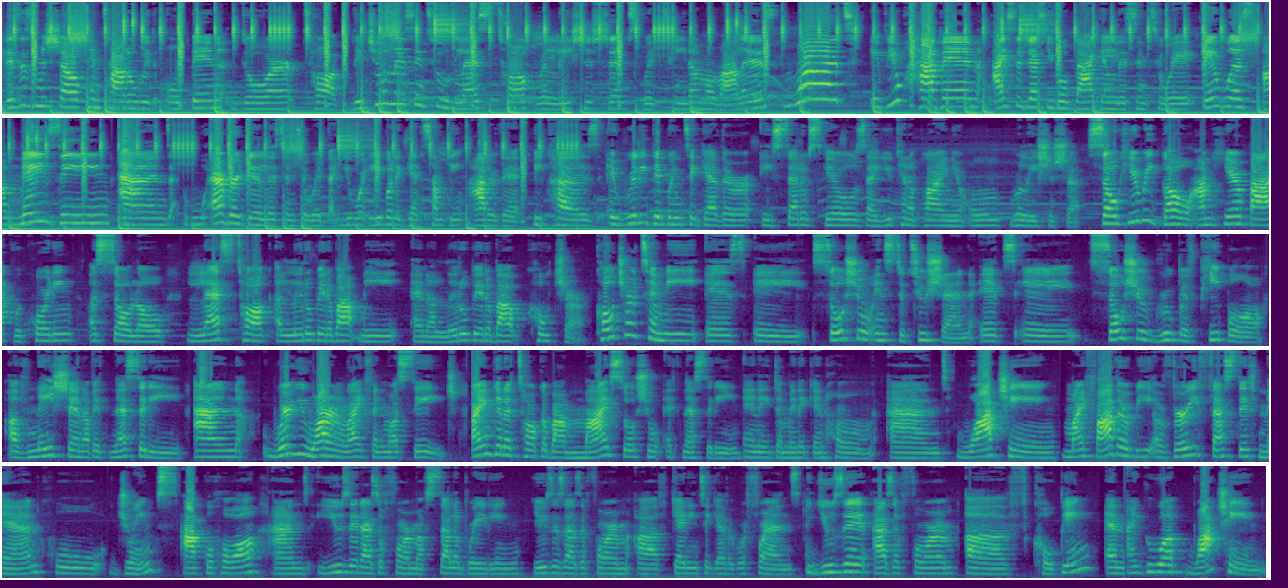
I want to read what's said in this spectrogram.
Hi, this is Michelle Pintado with Open Door Talk. Did you listen to Let's Talk Relationships with Tina Morales? What? If you haven't, I suggest you go back and listen to it. It was amazing, and whoever did listen to it, that you were able to get something out of it because it really did bring together a set of skills that you can apply in your own relationship. So here we go. I'm here back recording a solo. Let's talk a little bit about me and a little bit about culture. Culture to me is a social institution, it's a social group of people, of nation, of ethnicity, and where you are in life and what stage. I am going to talk about my social ethnicity in a Dominican home and watching my father be a very festive man who drinks alcohol and use it as a form of celebrating, uses as a form of getting together with friends, use it as a form of coping. And I grew up watching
